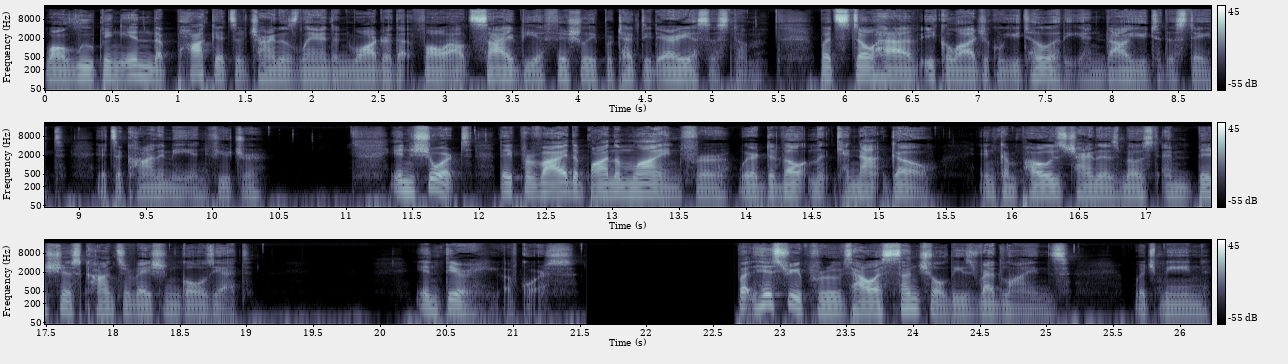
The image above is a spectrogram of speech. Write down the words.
while looping in the pockets of China's land and water that fall outside the officially protected area system, but still have ecological utility and value to the state, its economy, and future. In short, they provide the bottom line for where development cannot go and compose China's most ambitious conservation goals yet. In theory, of course. But history proves how essential these red lines, which mean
